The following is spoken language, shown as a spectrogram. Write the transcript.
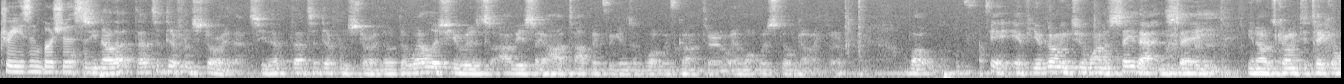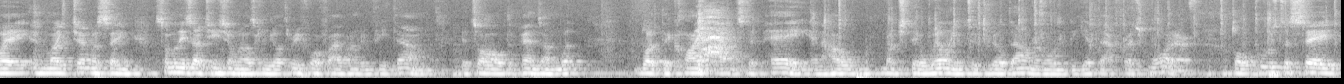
trees and bushes. See, now that, that's a different story then. See, that, that's a different story. The, the well issue is obviously a hot topic because of what we've gone through and what we're still going through. But i- if you're going to want to say that and say, you know, it's going to take away, and like Jen was saying, some of these artesian wells can go three, four, five hundred feet down. It's all depends on what, what the client wants to pay and how much they're willing to drill down in order to get that fresh water. Well, who's to say,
